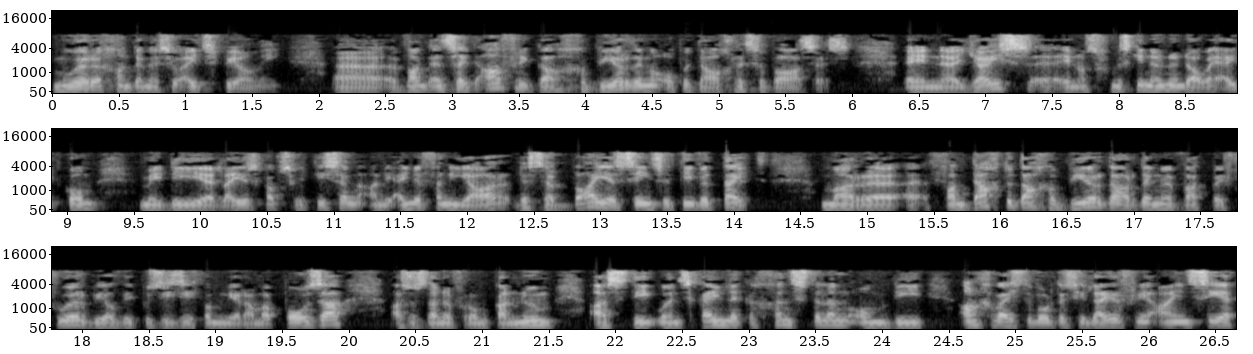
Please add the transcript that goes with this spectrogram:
môre gaan dinge so uitspeel nie. Uh want in Suid-Afrika gebeur dinge op 'n daaglikse basis. En uh juis uh, en ons miskien nou net daarby uitkom met die uh, leierskapsverkiesing aan die einde van die jaar, dis 'n baie sensitiewe tyd maar uh, van dag tot dag gebeur daar dinge wat byvoorbeeld die posisie van meneer Ramaphosa as ons dan nou vir hom kan noem as die oënskynlike gunsteling om die aangewys te word as die leier van die ANC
